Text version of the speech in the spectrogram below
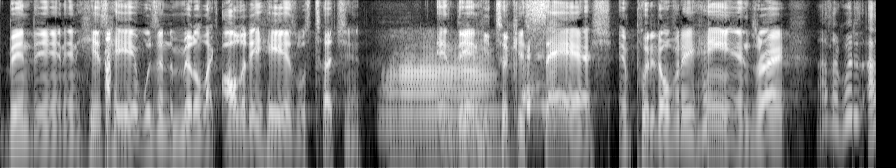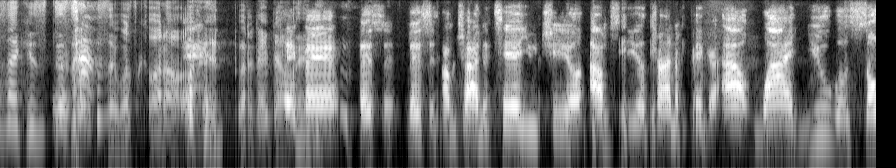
bend in, and his head was in the middle. Like all of their heads was touching, and then he took his sash and put it over their hands. Right. I was like, what is? I was like, is this? I was like, what's going on? What are they doing? Hey man, listen, listen. I'm trying to tell you, chill. I'm still trying to figure out why you were so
